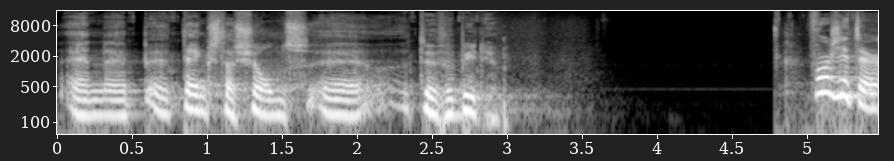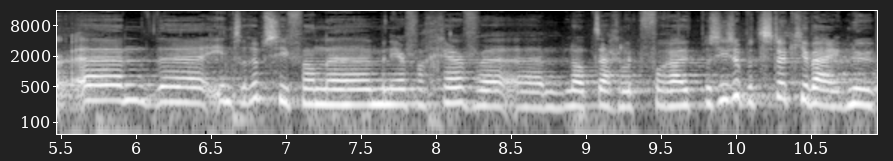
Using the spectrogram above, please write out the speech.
en tankstations te verbieden? Voorzitter, uh, de interruptie van uh, meneer Van Gerven uh, loopt eigenlijk vooruit precies op het stukje waar ik nu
